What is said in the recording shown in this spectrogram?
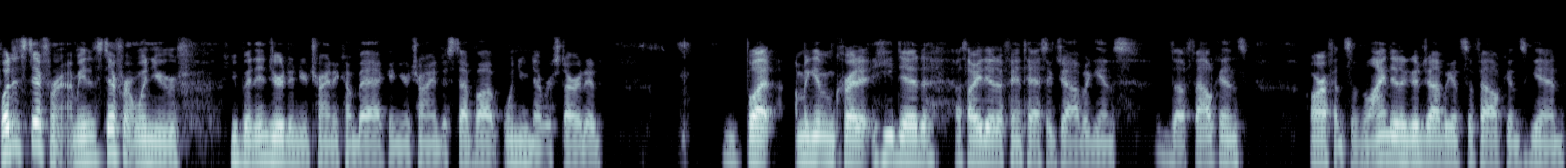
But it's different. I mean, it's different when you've you've been injured and you're trying to come back and you're trying to step up when you never started. But I'm gonna give him credit. He did. I thought he did a fantastic job against the Falcons. Our offensive line did a good job against the Falcons again.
